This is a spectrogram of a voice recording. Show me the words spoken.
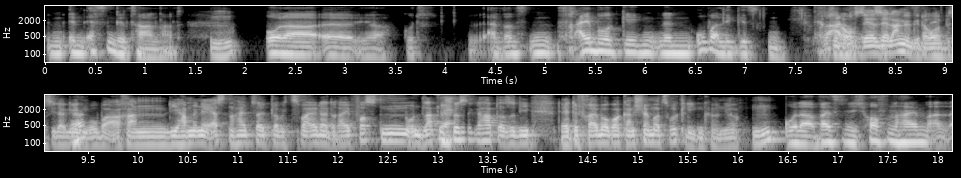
in, in Essen getan hat. Mhm. Oder, äh, ja, gut. Ansonsten Freiburg gegen einen Oberligisten. Das hat auch sehr, sehr lange gedauert, bis sie da gegen Oberachern, die haben in der ersten Halbzeit, glaube ich, zwei oder drei Pfosten und Lattenschüsse gehabt. Also die, der hätte Freiburg auch ganz schnell mal zurückliegen können, ja. Mhm. Oder, weiß ich nicht, Hoffenheim an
